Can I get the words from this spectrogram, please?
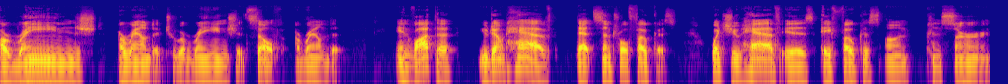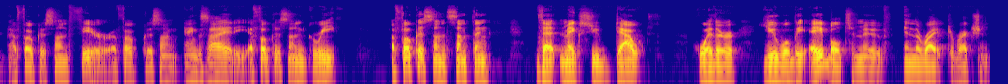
arranged around it, to arrange itself around it. In Vata, you don't have that central focus. What you have is a focus on concern, a focus on fear, a focus on anxiety, a focus on grief, a focus on something that makes you doubt whether you will be able to move in the right direction.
